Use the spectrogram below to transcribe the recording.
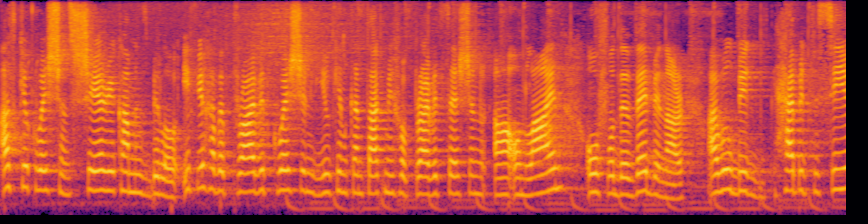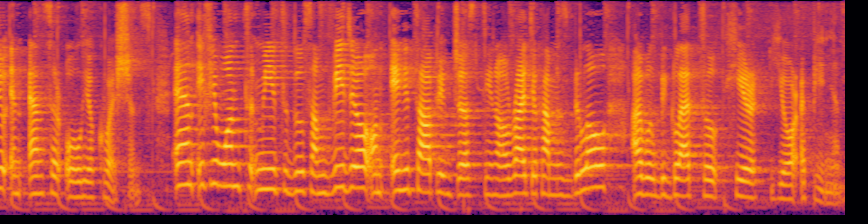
Ask your questions, share your comments below. If you have a private question, you can contact me for private session uh, online or for the webinar. I will be happy to see you and answer all your questions. And if you want me to do some video on any topic, just you know write your comments below. I will be glad to hear your opinion.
